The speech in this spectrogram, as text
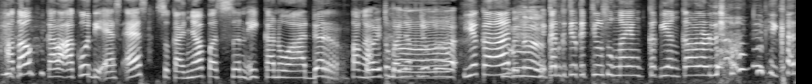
Atau kalau aku di SS Sukanya pesen ikan wader Tau oh gak? itu banyak Ah. juga Iya kan Betul. Ikan kecil-kecil sungai yang ke, yang kalau ikan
